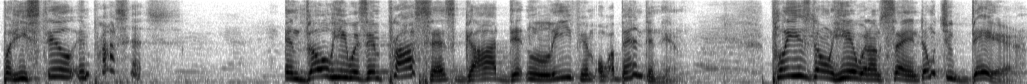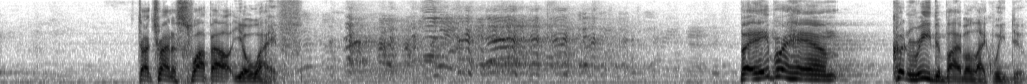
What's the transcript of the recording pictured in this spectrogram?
But he's still in process. And though he was in process, God didn't leave him or abandon him. Please don't hear what I'm saying. Don't you dare start trying to swap out your wife. but Abraham couldn't read the Bible like we do.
